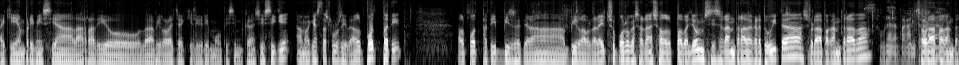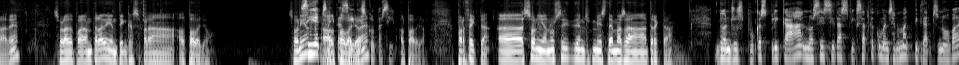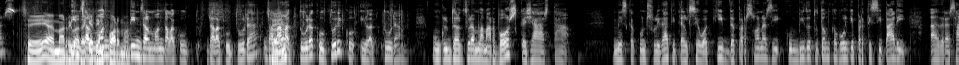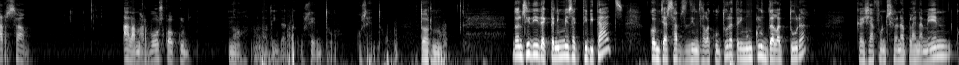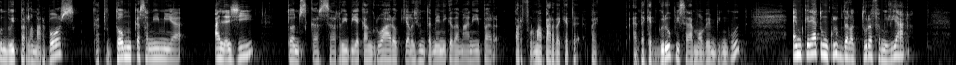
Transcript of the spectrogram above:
aquí en primícia a la ràdio de Vilareig, aquí li agraïm moltíssim que així sigui, amb aquesta exclusiva, el pot petit, el pot petit visitarà Vilareig, suposo que serà això el pavelló, si serà entrada gratuïta, s'haurà de pagar entrada, S'haurà de pagar entrada. s'haurà de pagar entrada, eh? S'haurà de pagar entrada i entenc que es farà al pavelló. Sònia? Sí, exacte, Al pavelló, sí, eh? disculpa, sí. Al pavelló. Perfecte. Uh, Sònia, no sé si tens més temes a tractar. Doncs us puc explicar, no sé si t'has fixat que comencem amb activitats noves, Sí, hem arribat a aquest món, informe. dins el món de la, cultu de la cultura, de Sí. la lectura, cultura i, i lectura. Un club de lectura amb la Mar Bosch, que ja està més que consolidat i té el seu equip de persones i convido a tothom que vulgui participar-hi a adreçar-se a la Mar Bosch o al club... No, no, no, Didac, ho sento, ho sento. Torno. Doncs sí, Didac, tenim més activitats. Com ja saps, dins de la cultura tenim un club de lectura que ja funciona plenament, conduït per la Mar Bosch, que tothom que s'animi a, a llegir doncs que s'arribi a Can Gruar o aquí a l'Ajuntament i que demani per, per formar part d'aquest grup i serà molt benvingut. Hem creat un club de lectura familiar,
